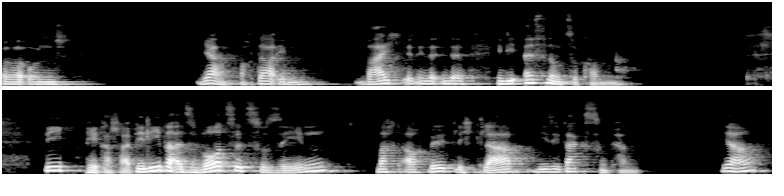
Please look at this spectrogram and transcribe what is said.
Äh, und ja, auch da eben weich in, in, in, in die Öffnung zu kommen. Die Petra schreibt, die Liebe als Wurzel zu sehen, macht auch bildlich klar, wie sie wachsen kann. Ja,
